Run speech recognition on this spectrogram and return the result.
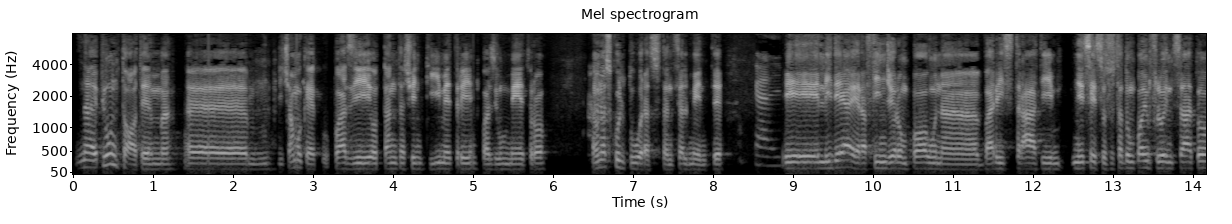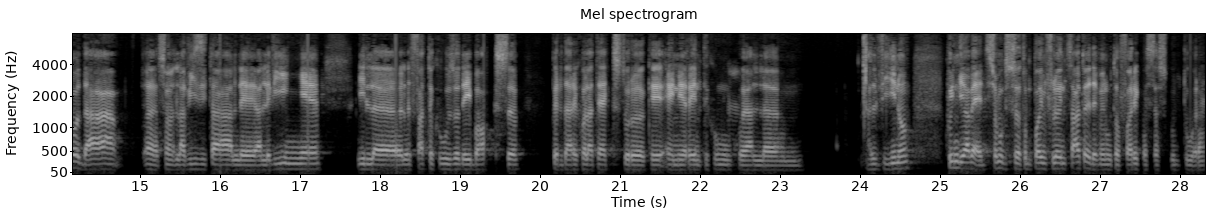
No, è più un totem, eh, diciamo che è quasi 80 centimetri, quasi un metro. È una scultura sostanzialmente. Okay. E l'idea era fingere un po' una, vari strati, nel senso sono stato un po' influenzato dalla eh, visita alle, alle vigne, il, il, fatto che uso dei box per dare quella texture che è inerente comunque al, al vino. Quindi vabbè, diciamo che sono stato un po' influenzato ed è venuto fuori questa scultura.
